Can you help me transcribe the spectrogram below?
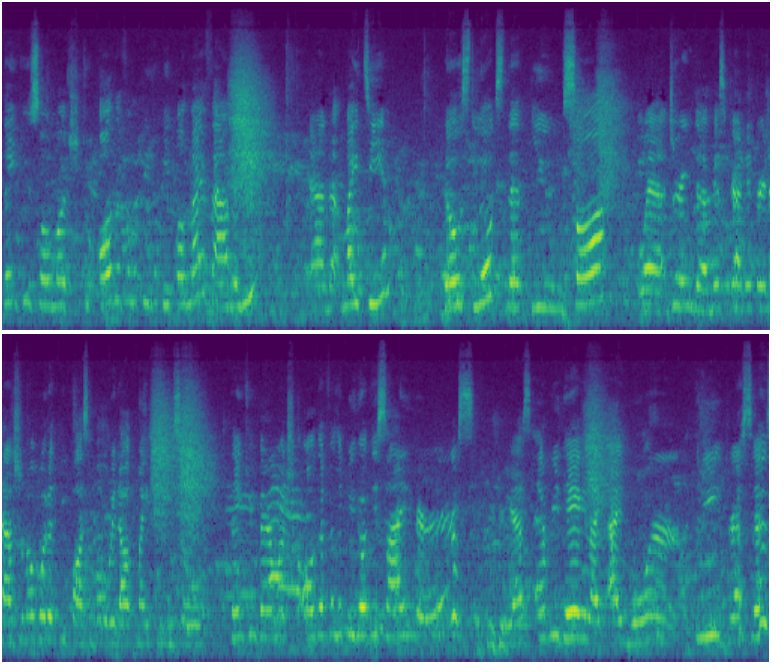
thank you so much to all the Filipino people, my family, and my team. Those looks that you saw when, during the Miss Grand International wouldn't be possible without my team. So thank you very much to all the Filipino designers. Yes, every day, like I wore three dresses.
